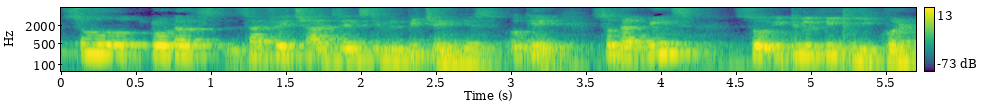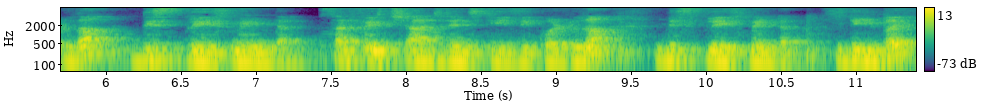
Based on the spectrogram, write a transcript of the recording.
so total surface charge density will be changes. Okay. So that means so it will be equal to the displacement. Surface charge density is equal to the displacement d by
